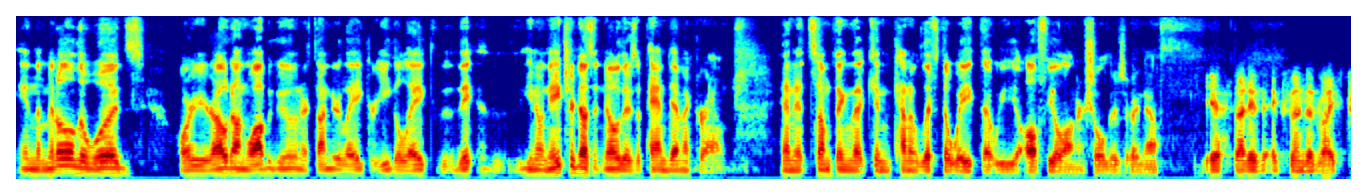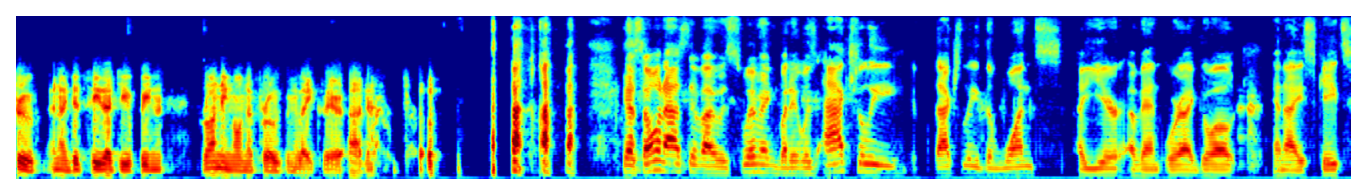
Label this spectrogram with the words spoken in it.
in the middle of the woods or you're out on Wabigoon or Thunder Lake or Eagle Lake, they, you know, nature doesn't know there's a pandemic around. And it's something that can kind of lift the weight that we all feel on our shoulders right now. Yes, that is excellent advice. True. And I did see that you've been running on a frozen lake there, Adam. yeah, someone asked if I was swimming, but it was actually it was actually the once a year event where I go out and I skate,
